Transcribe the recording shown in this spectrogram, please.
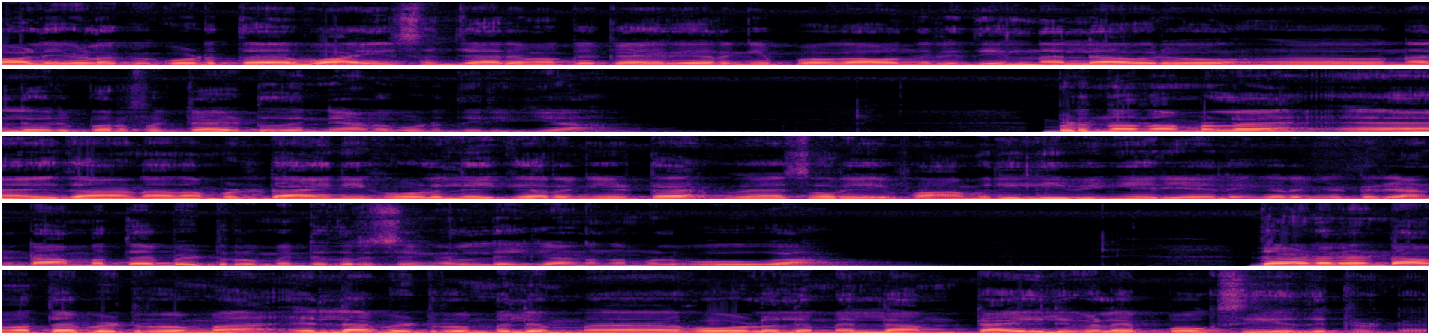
പാളികളൊക്കെ കൊടുത്ത് വായു സഞ്ചാരമൊക്കെ കയറി ഇറങ്ങി പോകാവുന്ന രീതിയിൽ നല്ല ഒരു നല്ലൊരു പെർഫെക്റ്റ് ആയിട്ട് തന്നെയാണ് കൊടുത്തിരിക്കുക. ഇവിടുന്ന് നമ്മൾ ഇതാണ് നമ്മുടെ ഡൈനിങ് ഹാളിലേക്ക് ഇറങ്ങിയിട്ട് സോറി ഫാമിലി ലിവിങ് ഏരിയയിലേക്ക് ഇറങ്ങിയിട്ട് രണ്ടാമത്തെ ബെഡ്റൂമിന്റെ ദൃശ്യങ്ങളിലേക്കാണ് നമ്മൾ പോവുക. ഇതാണ് രണ്ടാമത്തെ ബെഡ്റൂം. എല്ലാ ബെഡ്റൂമിലും ഹോളിലും എല്ലാം ടൈലുകൾ എപ്പോക്സി ചെയ്തിട്ടുണ്ട്.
